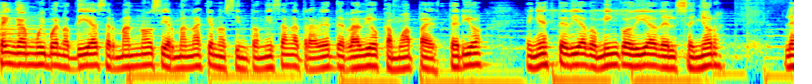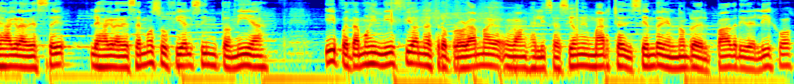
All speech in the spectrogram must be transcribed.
Tengan muy buenos días hermanos y hermanas que nos sintonizan a través de Radio Camuapa Estéreo en este día domingo, día del Señor. Les, agradece, les agradecemos su fiel sintonía y pues damos inicio a nuestro programa Evangelización en Marcha diciendo en el nombre del Padre y del Hijo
